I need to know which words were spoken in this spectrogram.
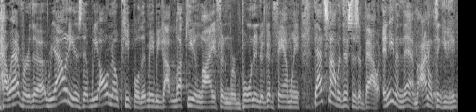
However, the reality is that we all know people that maybe got lucky in life and were born into a good family. That's not what this is about. And even them, I don't think you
